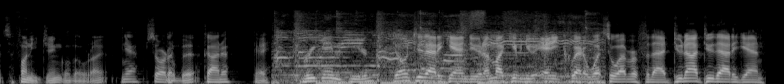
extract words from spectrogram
It's a funny jingle though, right? Yeah, sort of. Little bit. Kind of. Okay. Three game heater. Don't do that again, dude. I'm not giving you any credit whatsoever for that. Do not do that again.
